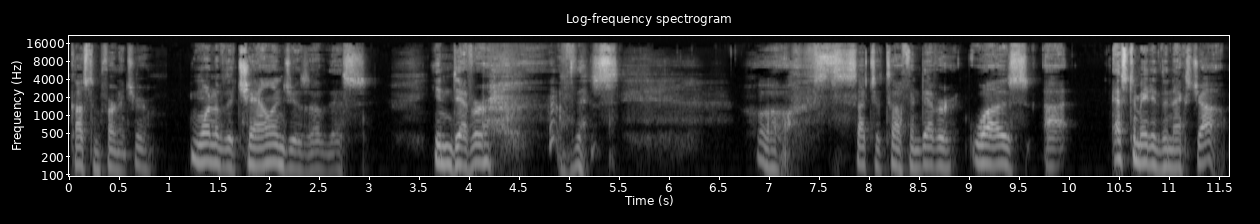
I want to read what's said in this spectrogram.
custom furniture, one of the challenges of this endeavor, of this, oh, such a tough endeavor, was uh, estimating the next job,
